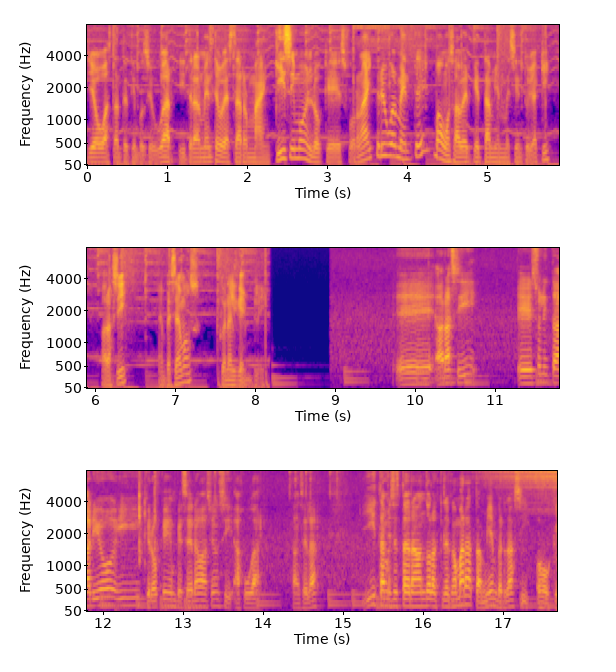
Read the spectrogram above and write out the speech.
llevo bastante tiempo sin jugar. Literalmente voy a estar manquísimo en lo que es Fortnite. Pero igualmente vamos a ver que también me siento yo aquí. Ahora sí, empecemos con el gameplay. Eh, ahora sí, es solitario y creo que empecé grabación, sí, a jugar. Cancelar. Y también se está grabando la cámara, también, ¿verdad? Sí, ok.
